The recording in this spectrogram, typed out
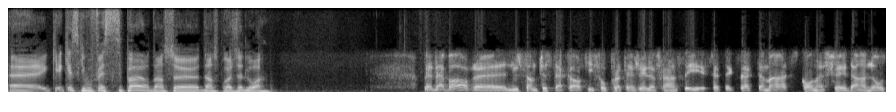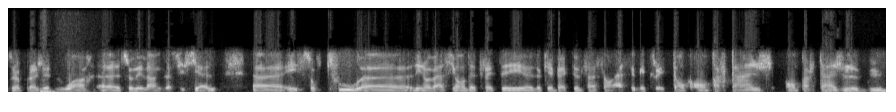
Qu'est-ce qui vous fait si peur dans ce dans ce projet de loi? Ben D'abord, euh, nous sommes tous d'accord qu'il faut protéger le français et c'est exactement ce qu'on a fait dans notre projet de loi euh, sur les langues officielles euh, et surtout l'innovation de traiter le Québec d'une façon asymétrique. Donc, on partage, on partage le but.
